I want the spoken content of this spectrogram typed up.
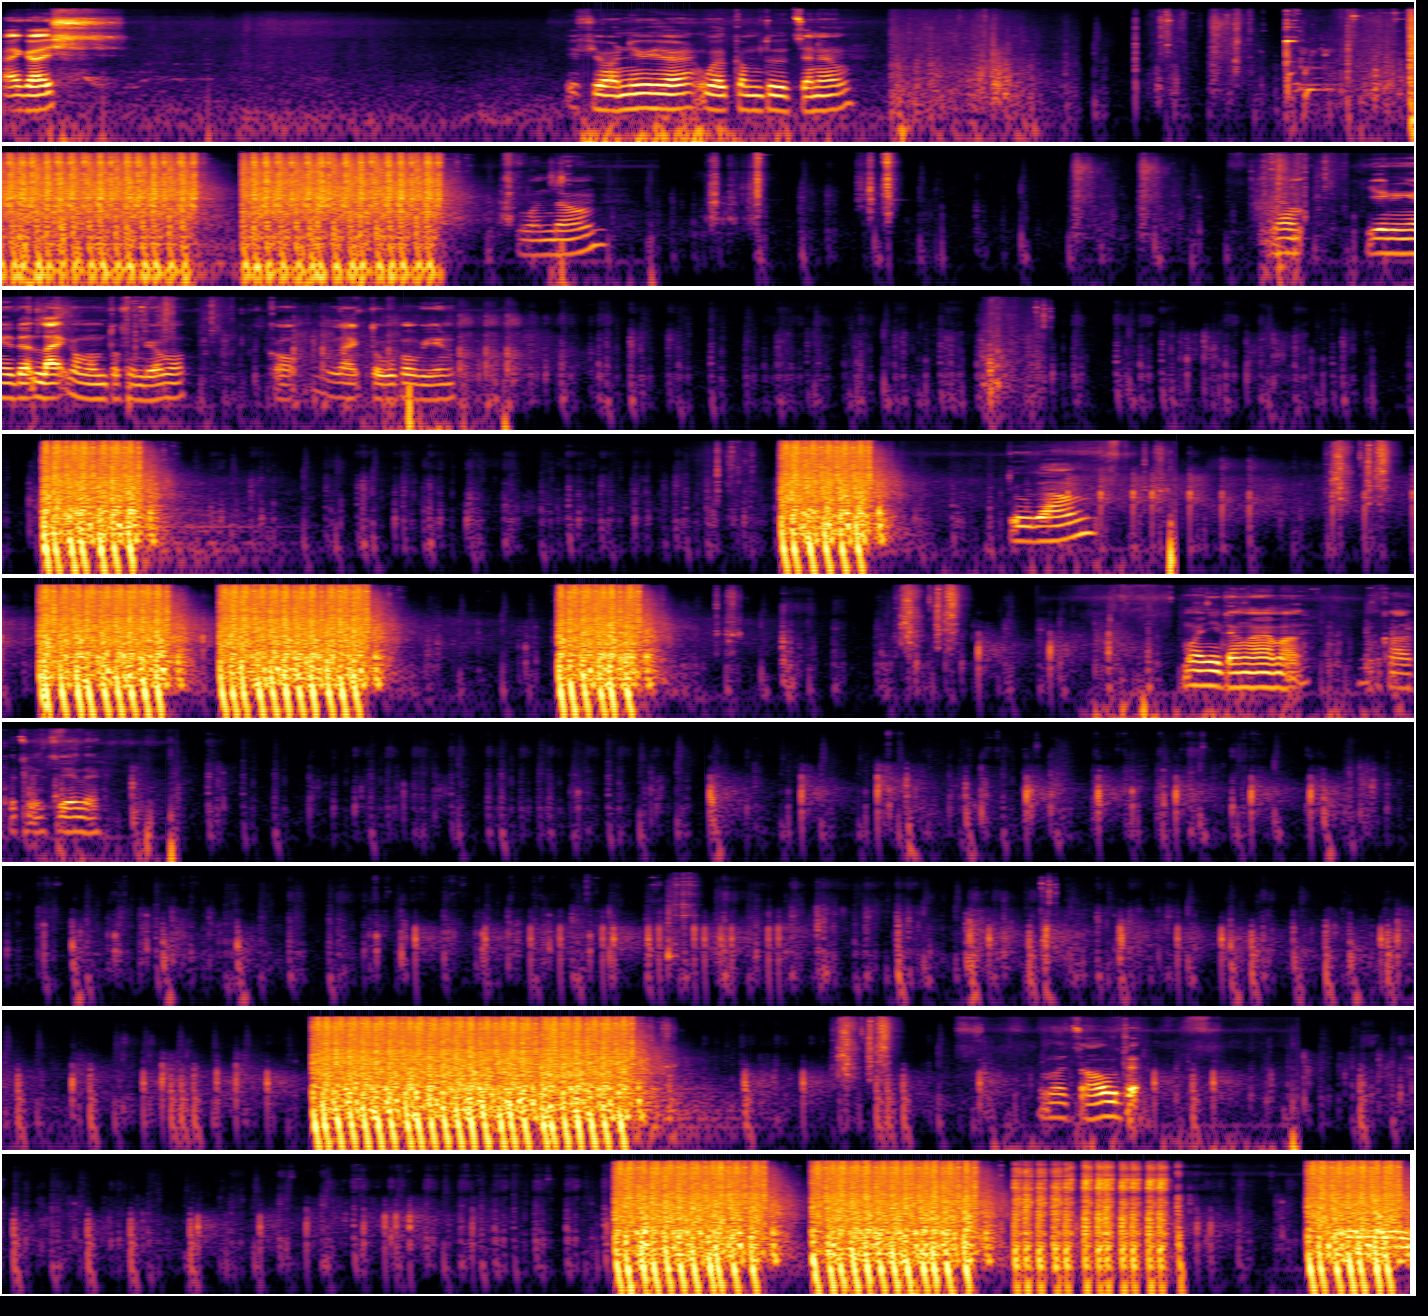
Hi guys. If you are new here, welcome to the channel. One down. Nhâm, yên đã like ông tộc sinh không? Có like tôi có viên. Two down. Mă ni dă mai mare. Măcar cu cinci ele.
